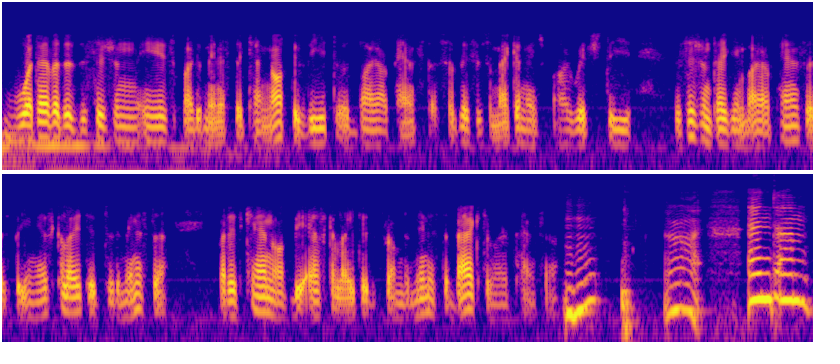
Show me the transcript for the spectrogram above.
whatever the decision is by the minister cannot be vetoed by ARPANSA. So this is a mechanism by which the decision taken by ARPANSA is being escalated to the minister, but it cannot be escalated from the minister back to our panster. Mm-hmm. All right. And um,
